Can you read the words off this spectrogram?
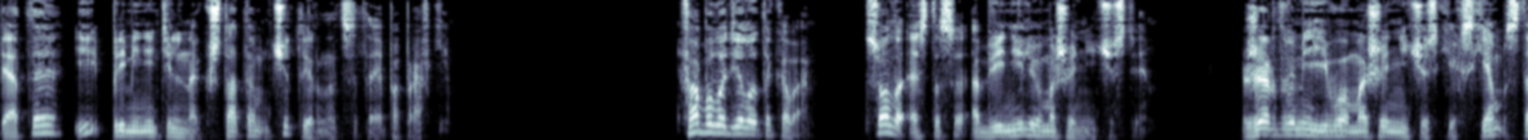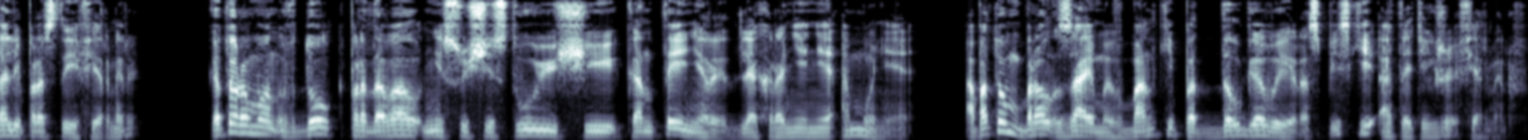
Пятая и применительно к штатам четырнадцатая поправки. Фабула дела такова. Соло Эстаса обвинили в мошенничестве. Жертвами его мошеннических схем стали простые фермеры, которым он в долг продавал несуществующие контейнеры для хранения аммония, а потом брал займы в банке под долговые расписки от этих же фермеров.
